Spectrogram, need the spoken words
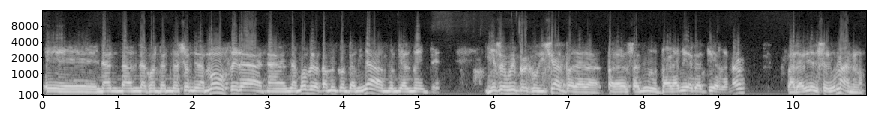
eh, la, contaminación de la atmósfera, la, atmósfera está muy contaminada mundialmente y eso es muy perjudicial para la, para la salud, para la vida de la Tierra, ¿no? Para la vida del ser humano,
